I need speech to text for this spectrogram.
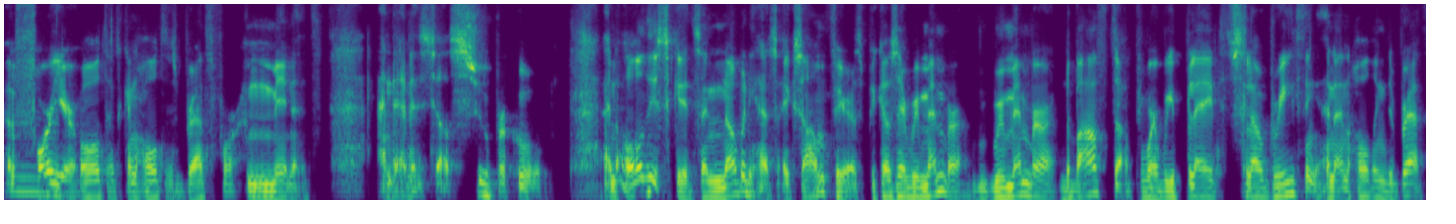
A mm. four year old that can hold his breath for a minute. And that is just super cool. And all these kids and nobody has exam fears because they remember remember the bathtub where we played slow breathing and then holding the breath.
